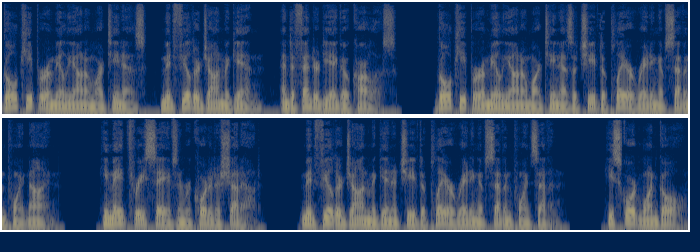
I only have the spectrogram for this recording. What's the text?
goalkeeper Emiliano Martinez, midfielder John McGinn, and defender Diego Carlos. Goalkeeper Emiliano Martinez achieved a player rating of 7.9. He made three saves and recorded a shutout. Midfielder John McGinn achieved a player rating of 7.7. He scored one goal.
